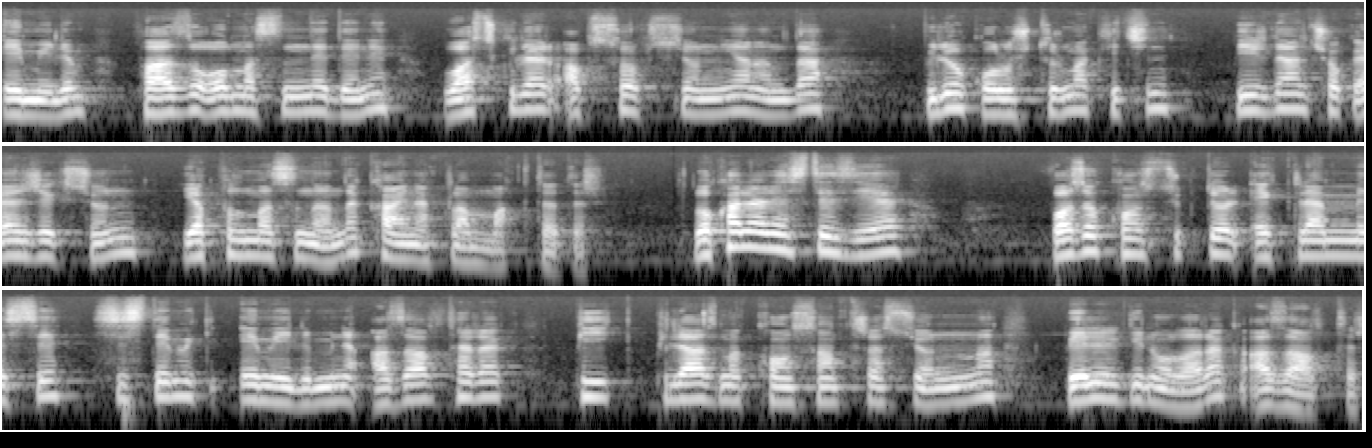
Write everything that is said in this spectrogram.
emilim fazla olmasının nedeni vasküler absorpsiyonun yanında blok oluşturmak için birden çok enjeksiyonun yapılmasından da kaynaklanmaktadır. Lokal anesteziye vazokonstrüktör eklenmesi sistemik emilimini azaltarak peak plazma konsantrasyonunu belirgin olarak azaltır.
